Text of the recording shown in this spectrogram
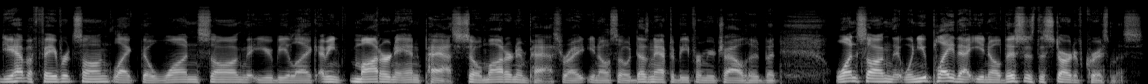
do you have a favorite song? Like the one song that you'd be like, I mean, modern and past. So modern and past, right? You know, so it doesn't have to be from your childhood, but one song that when you play that, you know, this is the start of Christmas.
